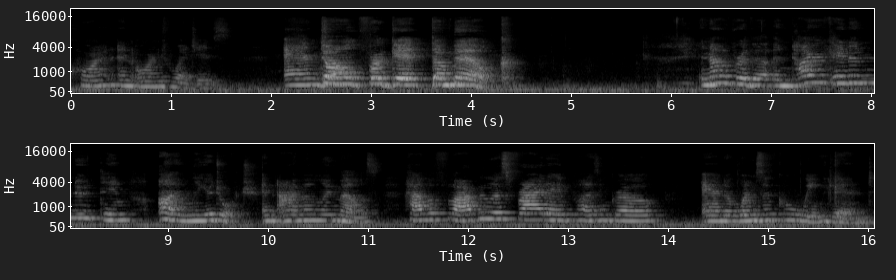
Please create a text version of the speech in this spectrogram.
corn and orange wedges. And Don't forget the milk. And now for the entire KNN News team, George. And I'm Emily Mills. Have a fabulous Friday, Pleasant Grove, and a whimsical weekend.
